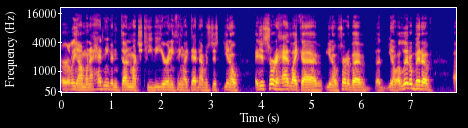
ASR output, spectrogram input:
early on when I hadn't even done much TV or anything like that, and I was just you know I just sort of had like a you know sort of a, a you know a little bit of uh,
